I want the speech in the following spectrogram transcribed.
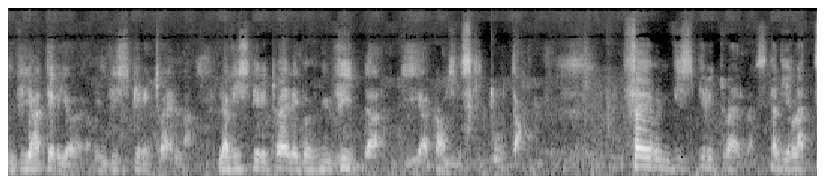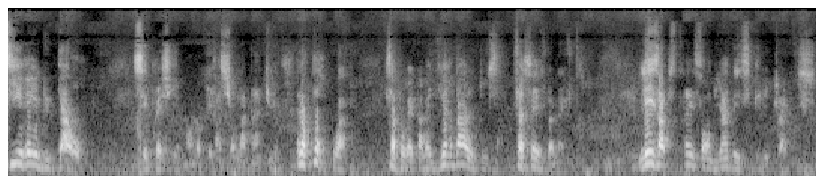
Une vie intérieure, une vie spirituelle. La vie spirituelle est devenue vide, dit Kandinsky tout le temps. Faire une vie spirituelle, c'est-à-dire la tirer du chaos, c'est précisément l'opération de la peinture. Alors pourquoi Ça pourrait paraître verbal tout ça. Ça cesse de l'être. Les abstraits sont bien des spiritualistes.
